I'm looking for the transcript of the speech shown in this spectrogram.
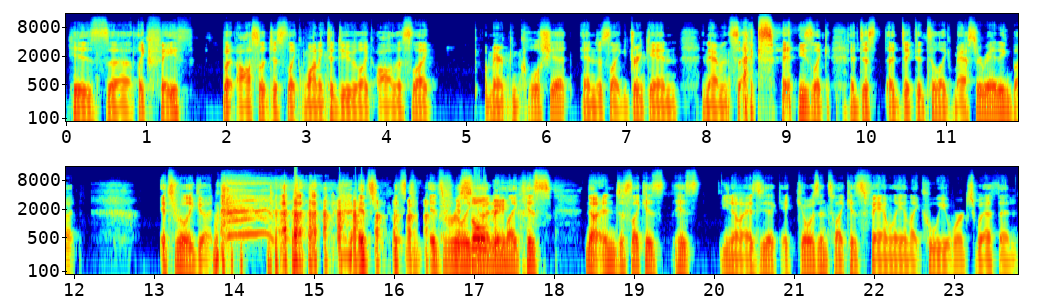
his uh like faith but also just like wanting to do like all this like American cool shit and just like drinking and having sex. he's like just addicted to like masturbating, but it's really good. it's it's it's really good. Me. And like his no, and just like his his you know as he, like, it goes into like his family and like who he works with and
